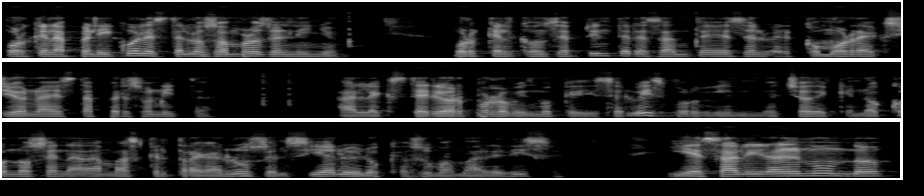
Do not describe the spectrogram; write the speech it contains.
porque la película está en los hombros del niño, porque el concepto interesante es el ver cómo reacciona esta personita al exterior por lo mismo que dice Luis, por el hecho de que no conoce nada más que el tragaluz, el cielo y lo que a su mamá le dice. Y es salir al mundo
